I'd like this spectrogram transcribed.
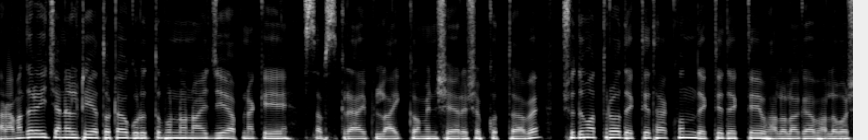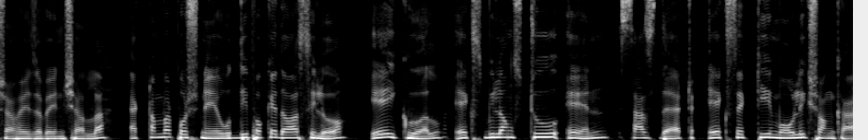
আর আমাদের এই চ্যানেলটি এতটাও গুরুত্বপূর্ণ নয় যে আপনাকে সাবস্ক্রাইব, লাইক, কমেন্ট, শেয়ার এসব করতে হবে। শুধুমাত্র দেখতে থাকুন, দেখতে দেখতে ভালো লাগা, ভালোবাসা হয়ে যাবে ইনশাল্লাহ এক নম্বর প্রশ্নে উদ্দীপকে দেওয়া ছিল a equal X belongs to N such that X একটি মৌলিক সংখ্যা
